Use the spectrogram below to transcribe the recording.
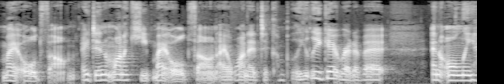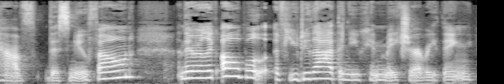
my old phone. I didn't want to keep my old phone. I wanted to completely get rid of it and only have this new phone. And they were like, oh, well, if you do that, then you can make sure everything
